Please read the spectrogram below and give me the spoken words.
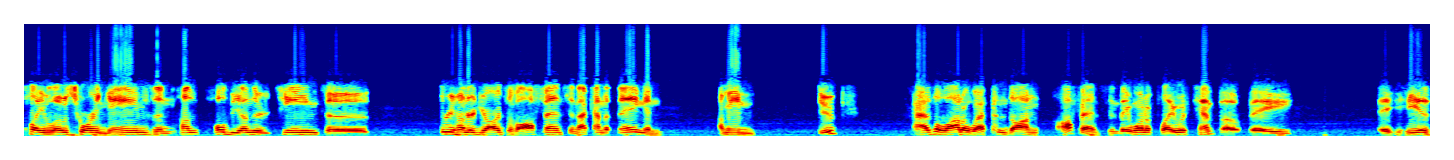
play low scoring games and hold the other team to 300 yards of offense and that kind of thing. And I mean, Duke has a lot of weapons on offense and they want to play with tempo. They he has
